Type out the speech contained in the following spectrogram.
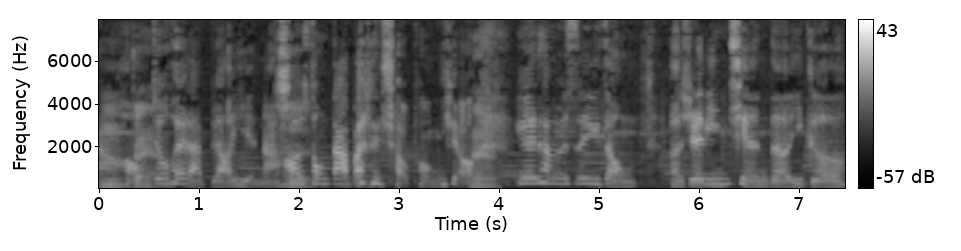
啊，哈、嗯啊。就会来表演啊，是。然后送大班的小朋友，嗯。因为他们是一种呃学龄前的一个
